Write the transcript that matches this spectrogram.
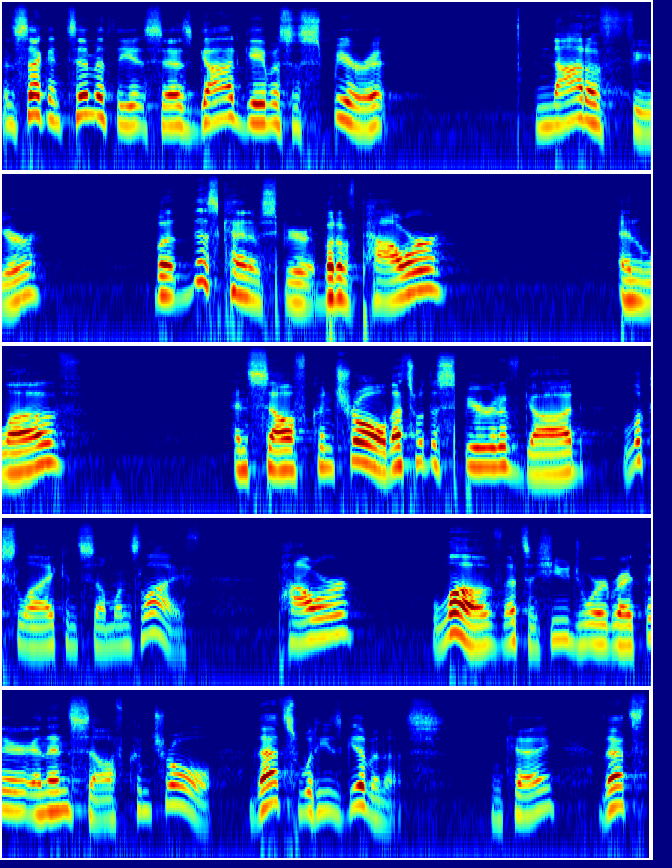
In 2 Timothy, it says, God gave us a spirit not of fear, but this kind of spirit, but of power and love and self control. That's what the Spirit of God looks like in someone's life power, love, that's a huge word right there, and then self control. That's what He's given us. Okay? That's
